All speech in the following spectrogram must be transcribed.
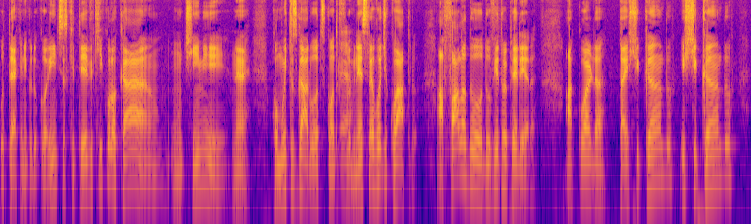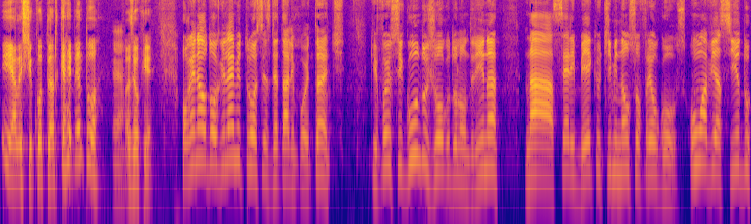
o técnico do Corinthians, que teve que colocar um time né, com muitos garotos contra o É. Fluminense, levou de quatro. A fala do, do Vitor Pereira, a corda tá esticando, esticando, e ela esticou tanto que arrebentou. É. Fazer o quê? O Reinaldo o Guilherme trouxe esse detalhe importante, que foi o segundo jogo do Londrina na Série B que o time não sofreu gols. Um havia sido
